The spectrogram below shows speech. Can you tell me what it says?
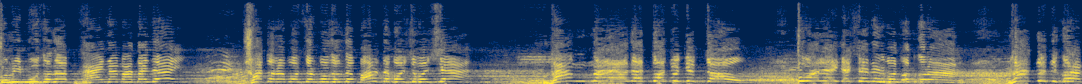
তুমি বুঝো না, খায় না, মাথায় দেয় সতেরো বছর পর্যন্ত ভারতে বসে বসে তোমার এই নির্বাচন করার করার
